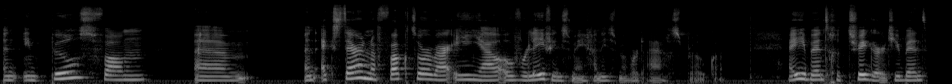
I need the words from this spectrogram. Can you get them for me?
een impuls van ehm, een externe factor waarin jouw overlevingsmechanisme wordt aangesproken. je bent getriggerd. Je bent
